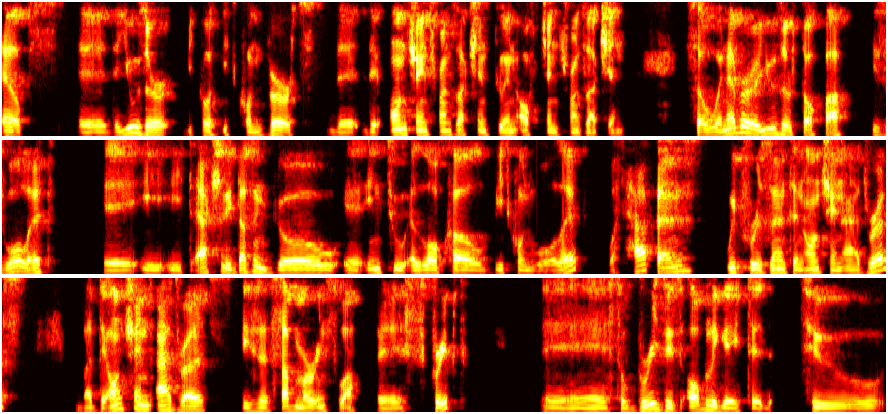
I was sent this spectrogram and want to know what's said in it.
helps the user because it converts the, the on-chain transaction to an off-chain transaction. So whenever a user top up his wallet, it actually doesn't go into a local Bitcoin wallet. What happens, we present an on-chain address, but the on-chain address is a submarine swap uh, script. Uh, so Breez is obligated to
